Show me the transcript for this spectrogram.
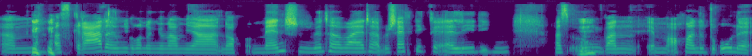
ähm, was gerade im Grunde genommen ja noch Menschen, Mitarbeiter, Beschäftigte erledigen, was mhm. irgendwann eben auch mal eine Drohne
